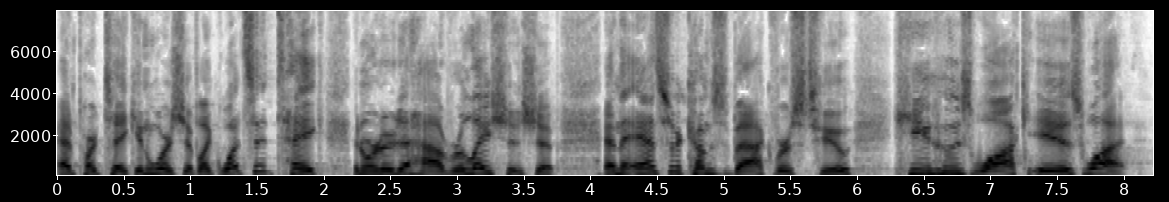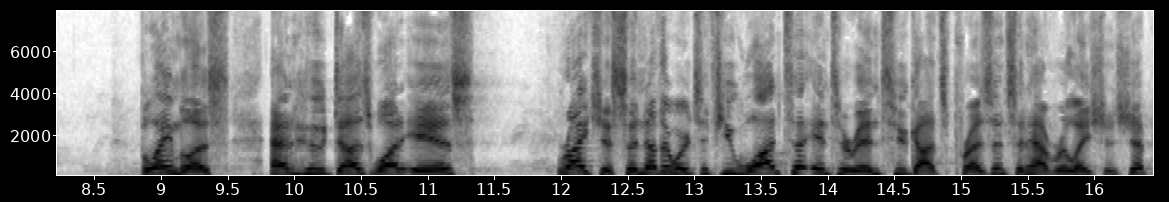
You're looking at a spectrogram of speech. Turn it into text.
and partake in worship? Like what's it take in order to have relationship? And the answer comes back verse 2, he whose walk is what? Blameless and who does what is righteous. So in other words, if you want to enter into God's presence and have relationship,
